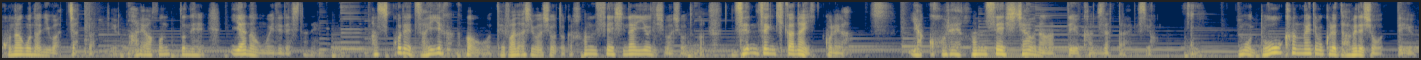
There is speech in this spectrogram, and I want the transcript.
粉々に割っちゃったっていう。あれは本当ね、嫌な思い出でしたね。あそこで罪悪感を手放しましょうとか、反省しないようにしましょうとか、全然聞かない、これが。いや、これ反省しちゃうなっていう感じだったんですよ。もうどう考えてもこれダメでしょうっていう。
